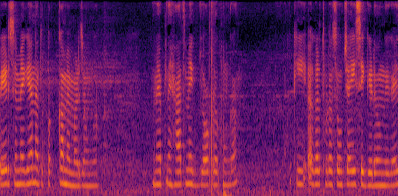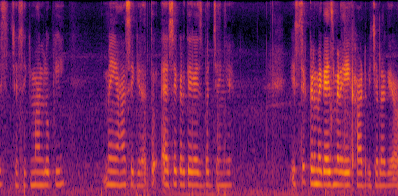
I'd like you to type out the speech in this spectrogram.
पेड़ से मैं गया ना तो पक्का मैं मर जाऊँगा। मैं अपने हाथ में एक ब्लॉक रखूँगा कि अगर थोड़ा सा ऊंचाई से गिरे होंगे गाइज़ जैसे कि मान लो कि मैं यहाँ से गिरा तो ऐसे करके गैस बच जाएँगे। इस चक्कर में गैस मेरा एक हार्ट भी चला गया।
